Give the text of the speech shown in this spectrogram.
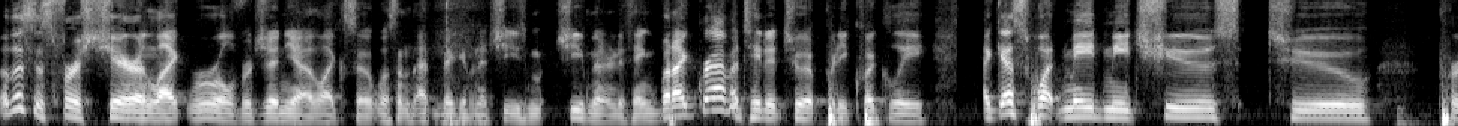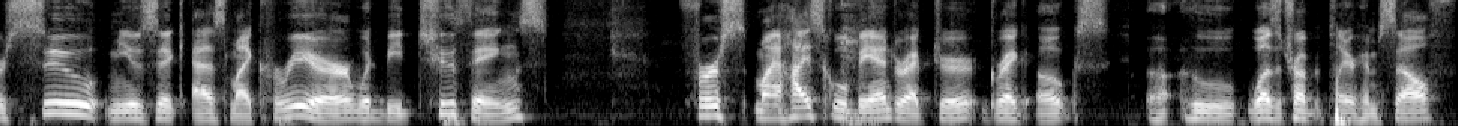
Now, this is first chair in like rural Virginia, like, so it wasn't that big of an achievement, achievement or anything, but I gravitated to it pretty quickly. I guess what made me choose to pursue music as my career would be two things. First, my high school band director, Greg Oakes, uh, who was a trumpet player himself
